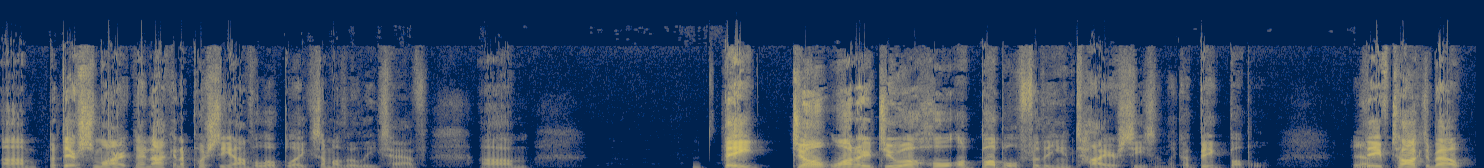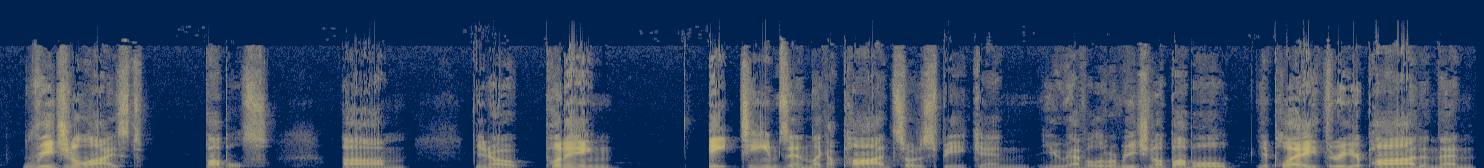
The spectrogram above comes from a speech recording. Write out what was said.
Um, but they're smart. They're not going to push the envelope like some other leagues have. Um, they don't want to do a whole a bubble for the entire season, like a big bubble. Yeah. They've talked about regionalized bubbles. Um, you know, putting eight teams in like a pod, so to speak, and you have a little regional bubble. You play through your pod, and then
